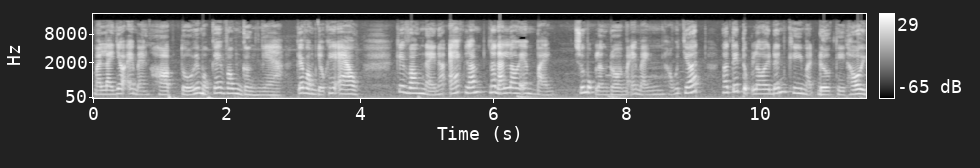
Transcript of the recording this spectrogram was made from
mà là do em bạn hợp tuổi với một cái vong gần nhà, cái vong chỗ cái ao. Cái vong này nó ác lắm, nó đã lôi em bạn xuống một lần rồi mà em bạn không có chết. Nó tiếp tục lôi đến khi mà được thì thôi.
